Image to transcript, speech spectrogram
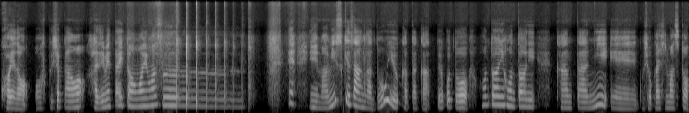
声の往復書簡を始めたいと思います。で、えー、まみすけさんがどういう方かということを本当に本当に簡単に、えーご紹介しますと、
